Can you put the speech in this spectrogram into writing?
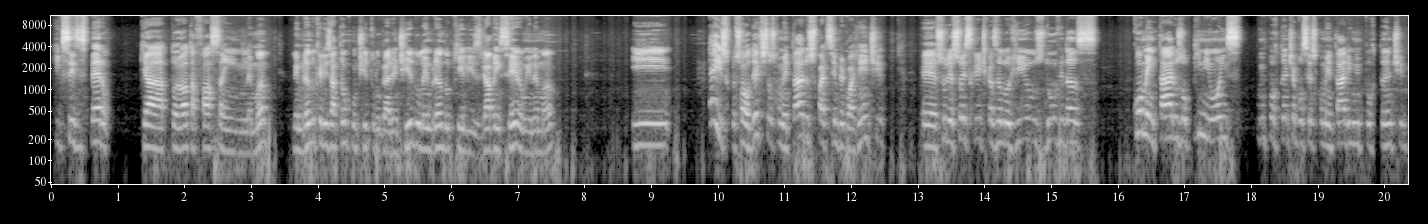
o que vocês esperam que a Toyota faça em Le Mans. Lembrando que eles já estão com o título garantido, lembrando que eles já venceram em Le Mans. E é isso, pessoal. Deixe seus comentários, participe com a gente. É, sugestões, críticas, elogios, dúvidas, comentários, opiniões. O importante é vocês comentarem, o importante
